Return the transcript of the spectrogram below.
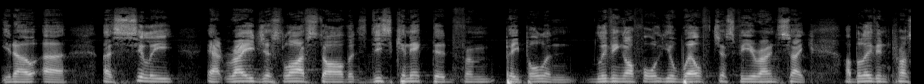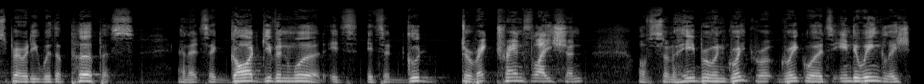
you know, a, a silly, outrageous lifestyle that's disconnected from people and living off all your wealth just for your own sake. I believe in prosperity with a purpose and it's a God given word. It's, it's a good direct translation of some Hebrew and Greek, Greek words into English.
